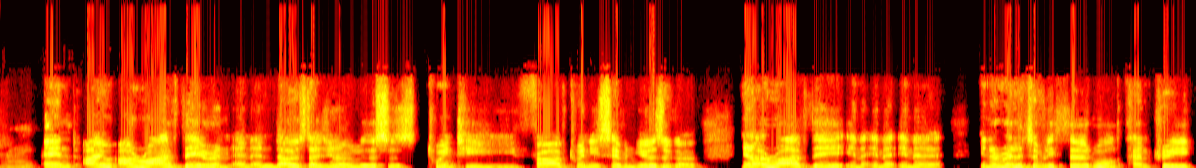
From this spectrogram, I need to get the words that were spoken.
Right. And I, I arrived there, and, and, and those days, you know, this is 25, 27 years ago, you know, arrived there in a, in a, in a, in a relatively third world country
